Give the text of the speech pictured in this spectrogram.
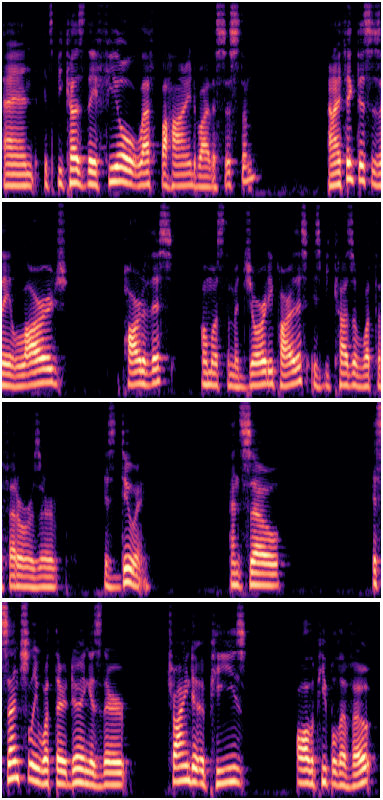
And it's because they feel left behind by the system. And I think this is a large part of this, almost the majority part of this, is because of what the Federal Reserve is doing. And so essentially what they're doing is they're trying to appease all the people that vote,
